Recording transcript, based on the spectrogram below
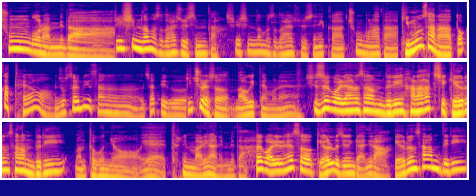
충분합니다. 70 넘어서도 할 수 있습니다. 70 넘어서도 할 수 있으니까 충분하다. 기문사나 똑같아요. 건축 설비기사는 어차피 그 기출에서 나오기 때문에 시설 관리하는 사람들이 하나같이 게으른 사람들이 많더군요. 예, 틀린 말이 아닙니다. 시설 관리를 해서 게을러지는 게 아니라 게으른 사람들이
